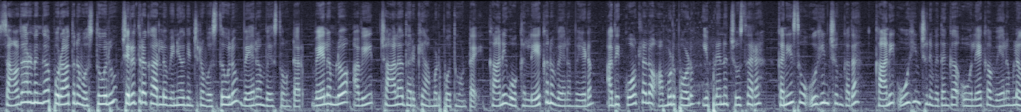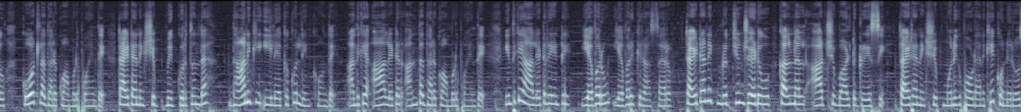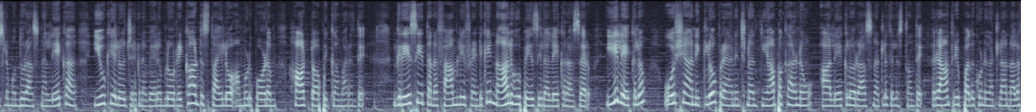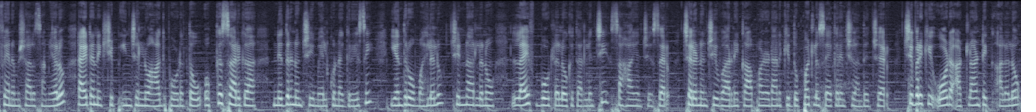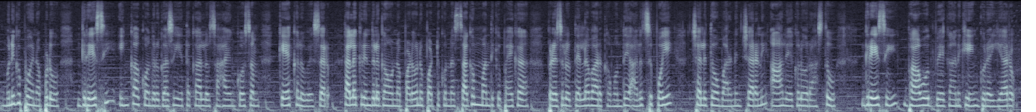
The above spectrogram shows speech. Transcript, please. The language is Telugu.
సాధారణంగా పురాతన వస్తువులు చరిత్రకారులు వినియోగించిన వస్తువులు వేలం వేస్తూ ఉంటారు. వేలంలో అవి చాలా ధరకి అమ్ముడుపోతూ ఉంటాయి. కానీ ఒక లేఖను వేలం వేయడం అది కోట్లలో అమ్ముడుపోవడం ఎప్పుడైనా చూసారా కనీసం ఊహించం కదా? కానీ ఊహించిన విధంగా ఓ లేఖ వేలంలో కోట్ల ధరకు అమ్ముడుపోయింది. టైటానిక్ షిప్ మీకు గుర్తుందా? దానికి ఈ లేఖకు లింక్ ఉంది. అందుకే ఆ లెటర్ అంత ధరకు అమ్ముడుపోయింది. ఇంతకీ ఆ లెటర్ ఏంటి? ఎవరు ఎవరికి రాశారు? Titanic మృత్యుంజయుడు colonel Archibald Gracie Titanic ship మునిగిపోవడానికి కొన్ని రోజుల ముందు రాసిన లేఖ యూకేలో జరిగిన వేలంలో రికార్డు స్థాయిలో అమ్ముడుపోవడం హాట్ టాపిక్గా మారింది. గ్రేసీ తన ఫ్యామిలీ ఫ్రెండ్కి నాలుగు పేజీల లేఖ రాశారు. ఈ లేఖలో ఓషియానిక్లో ప్రయాణించిన జ్ఞాపకాలను ఆ లేఖలో రాసినట్లు తెలుస్తుంది. రాత్రి పదకొండు గంటల నలభై నిమిషాల సమయంలో టైటానిక్ షిప్ ఇంజిన్లు ఆగిపోవడంతో ఒక్కసారిగా నిద్ర నుంచి మేల్కొన్న గ్రేసీ ఎందరో మహిళలు చిన్నారులను లైఫ్ బోట్లలోకి తరలించి సహాయం చేశారు. చెల నుంచి వారిని కాపాడడానికి దుప్పట్లు సేకరించి అందించారు. చివరికి ఓడ అట్లాంటిక్ అలలో మునిగిపోయినప్పుడు గ్రేసీ ఇంకా కొందరు గజ ఈతకాళ్ళు సహాయం కోసం కేకలు వేశారు. తలక్రిందులుగా ఉన్న పడవను పట్టుకున్న సగం మందికి పైగా ప్రజలు తెల్లవారక ముందే అలసిపోయి చలితో మరణించారని ఆ లేఖలో రాస్తూ గ్రేసీ భావోద్వేగానికి గురయ్యారు.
